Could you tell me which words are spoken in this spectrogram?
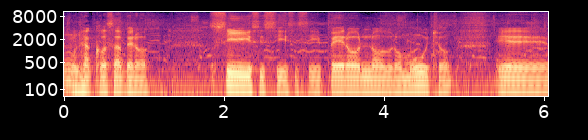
mm. una cosa, pero sí, sí, sí, sí, sí, pero no duró mucho. Eh,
